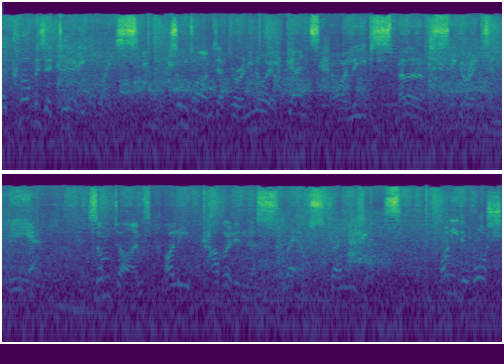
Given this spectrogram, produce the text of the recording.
The club is a dirty place. Sometimes after a night of dancing, I leave smelling of cigarettes and beer. Sometimes I leave covered in the sweat of strangers. I need to wash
